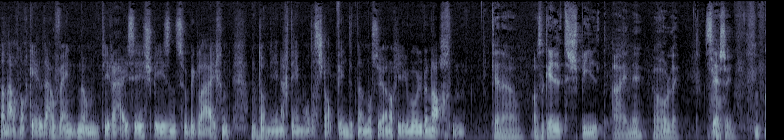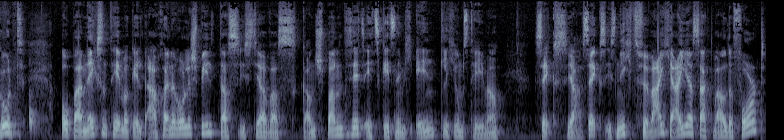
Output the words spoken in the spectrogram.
dann auch noch Geld aufwenden, um die Reisespesen zu begleichen und dann je nachdem, wo das stattfindet, dann musst du ja noch irgendwo übernachten. Genau, also Geld spielt eine Rolle. Sehr schön. Gut. Ob beim nächsten Thema Geld auch eine Rolle spielt, das ist ja was ganz Spannendes jetzt. Jetzt geht es nämlich endlich ums Thema Sex. Ja, Sex ist nichts für weiche Eier, sagt Walder Ford.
